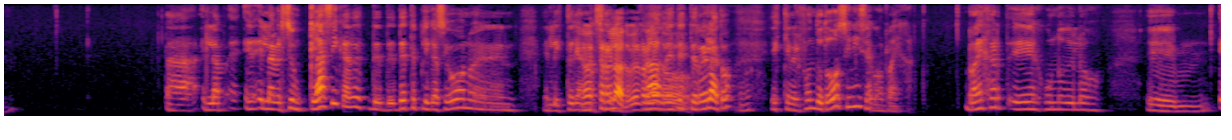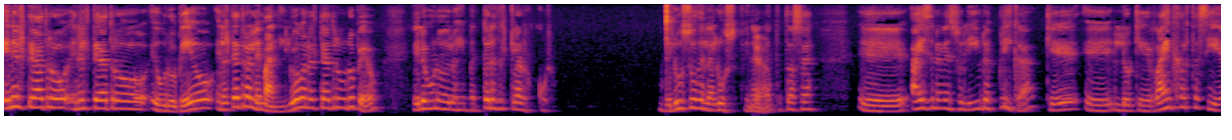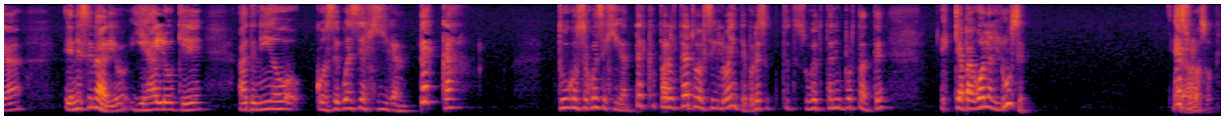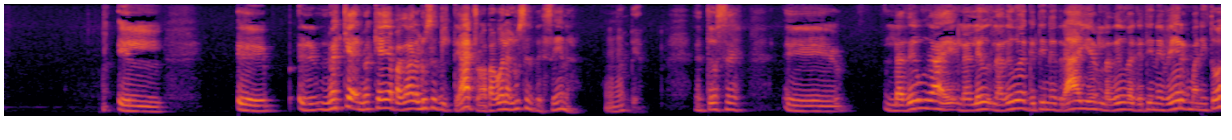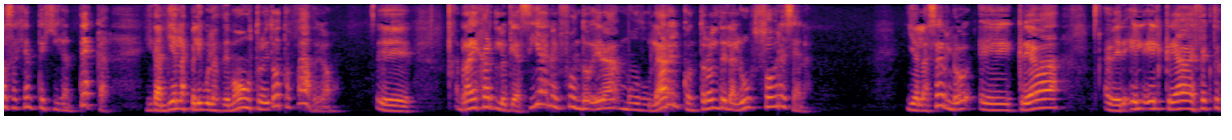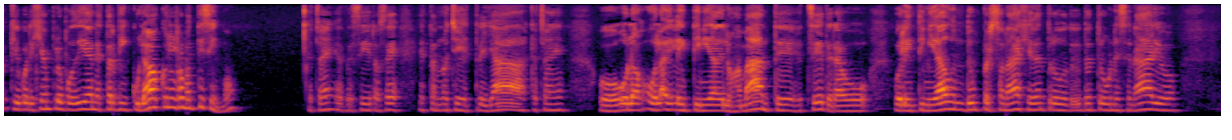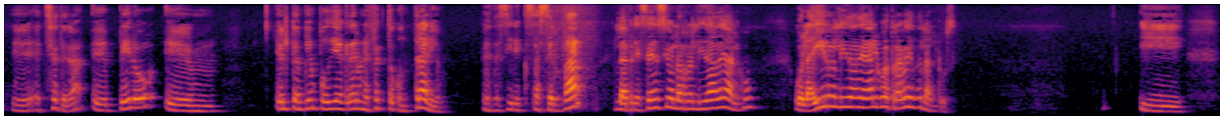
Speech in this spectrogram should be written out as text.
la- en la, en- la versión clásica de, de- de- de esta explicación en, en la historia No, este relato, el relato- de este relato es que en el fondo todo se inicia con Reinhardt. Reinhardt es uno de los eh, en el teatro en el teatro europeo en el teatro alemán y luego en el teatro europeo él es uno de los inventores del claroscuro del uso de la luz finalmente. Entonces eh, Eisner en su libro explica que eh, lo que Reinhardt hacía en escenario y es algo que ha tenido consecuencias gigantescas tuvo consecuencias gigantescas para el teatro del siglo XX por eso este sujeto es tan importante es que apagó las luces. Eso pasó. El eh, no es que no es que haya apagado las luces del teatro apagó las luces de escena Ujú. también. Entonces, eh, la deuda, eh, la, deuda que tiene Dreyer, la deuda que tiene Bergman y toda esa gente es gigantesca. y también las películas de monstruos y todo esto, digamos. Eh, Reinhardt lo que hacía en el fondo era modular el control de la luz sobre escena. Y al hacerlo, eh, creaba, a ver, él, él, creaba efectos que, por ejemplo, podían estar vinculados con el romanticismo. ¿Cachai? Es decir, no sé, estas noches estrelladas, ¿cachai? O, o, la, o la, la, intimidad de los amantes, etcétera, o, o la intimidad de un, de un personaje dentro de, dentro de un escenario, eh, etcétera. Eh, pero eh, él también podía crear un efecto contrario, es decir, exacerbar la presencia o la realidad de algo, o la irrealidad de algo a través de las luces. Y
